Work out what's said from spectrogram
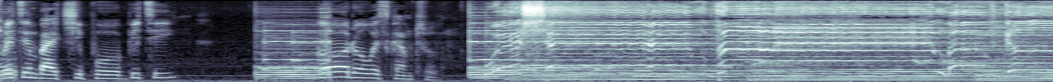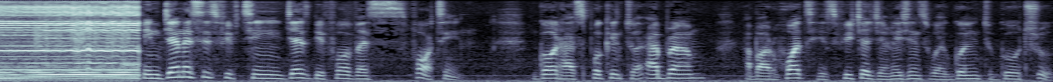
Written by Chipo Biti. God always come true. In Genesis 15, just before verse 14, God has spoken to Abraham about what his future generations were going to go through.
